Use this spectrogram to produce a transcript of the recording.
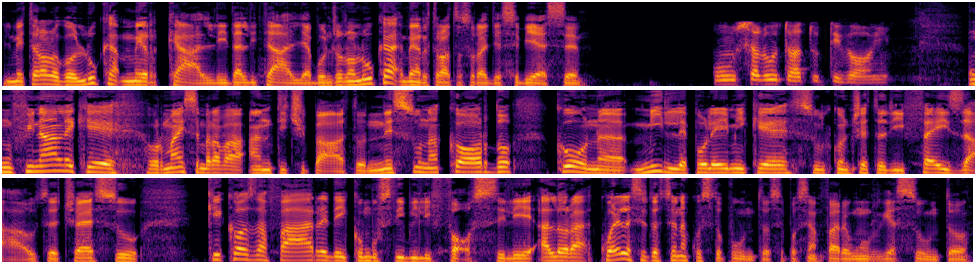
il meteorologo Luca Mercalli dall'Italia. Buongiorno Luca e ben ritrovato su Radio SBS. Un saluto a tutti voi. Un finale che ormai sembrava anticipato, nessun accordo con mille polemiche sul concetto di phase out, cioè su che cosa fare dei combustibili fossili. Allora, qual è la situazione a questo punto, se possiamo fare un riassunto?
